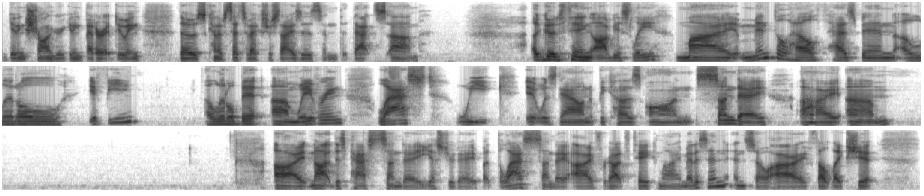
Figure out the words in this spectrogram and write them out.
getting stronger, getting better at doing those kind of sets of exercises, and that's um, a good thing, obviously. My mental health has been a little iffy, a little bit um, wavering. Last week, it was down because on Sunday, I um, I not this past Sunday, yesterday, but the last Sunday, I forgot to take my medicine, and so I felt like shit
